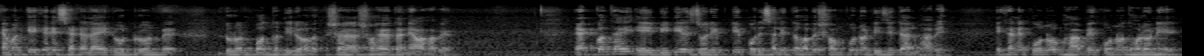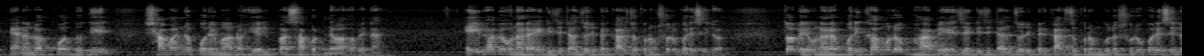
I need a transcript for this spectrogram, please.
এমনকি এখানে স্যাটেলাইট ও ড্রোন ড্রোন পদ্ধতিরও সহ- সহায়তা নেওয়া হবে। এক কথায়, এই বিডিএস জরিপটি পরিচালিত হবে সম্পূর্ণ ডিজিটালভাবে এখানে কোনোভাবে কোনো ধরনের অ্যানালগ পদ্ধতির সামান্য পরিমাণও হেল্প বা সাপোর্ট নেওয়া হবে না। এইভাবে ওনারা এই ডিজিটাল জরিপের কার্যক্রম শুরু করেছিল। তবে ওনারা পরীক্ষামূলকভাবে যে ডিজিটাল জরিপের কার্যক্রমগুলো শুরু করেছিল,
